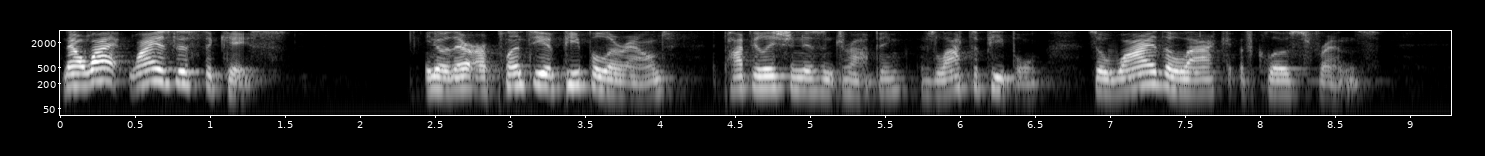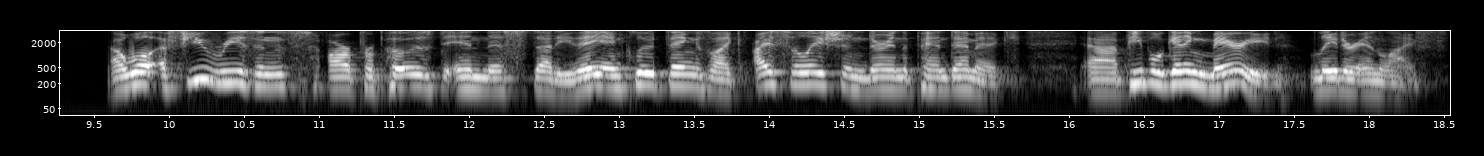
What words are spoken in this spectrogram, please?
Now, why, why is this the case? You know, there are plenty of people around. The population isn't dropping. There's lots of people. So why the lack of close friends? Uh, well, a few reasons are proposed in this study. They include things like isolation during the pandemic, uh, people getting married later in life,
